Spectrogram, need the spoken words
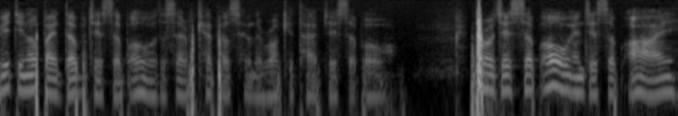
We denote by double J sub O the set of kappas having the wrong key type J sub O. For J sub O and J sub I,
